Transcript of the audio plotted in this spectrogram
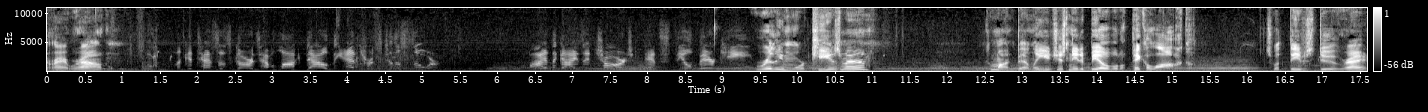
Alright, we're out. Really? More keys, man? Come on, Bentley. You just need to be able to pick a lock. That's what thieves do, right?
